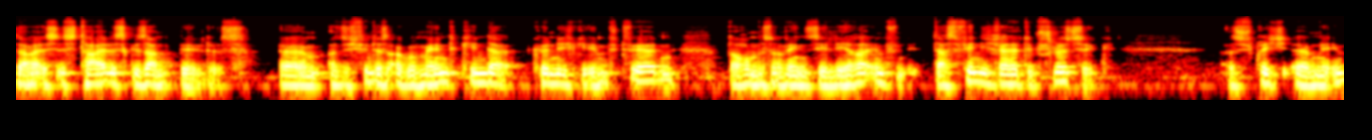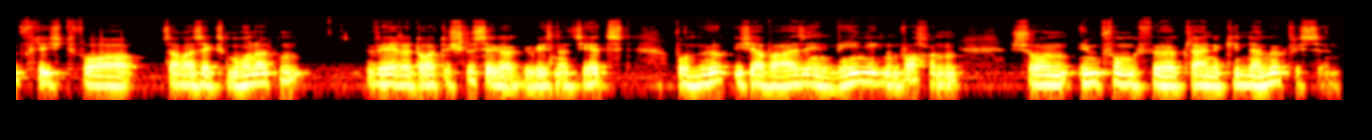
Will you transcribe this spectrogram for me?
Sag mal, es ist Teil des Gesamtbildes. Ähm, also ich finde das Argument, Kinder können nicht geimpft werden, darum müssen wir wenigstens die Lehrer impfen, das finde ich relativ schlüssig. Also sprich, ähm, eine Impfpflicht vor, sagen wir, sechs Monaten wäre deutlich schlüssiger gewesen als jetzt, wo möglicherweise in wenigen Wochen schon Impfungen für kleine Kinder möglich sind.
